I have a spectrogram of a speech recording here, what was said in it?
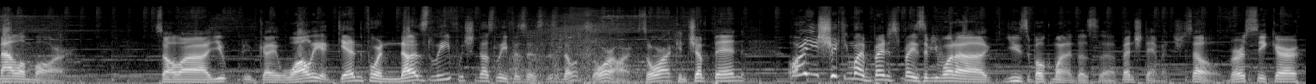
Malamar. So uh, you okay? Wally again for Nuzleaf. Which Nuzleaf is this? This is no Zoroark. Zoroark can jump in. Or are you shrinking my bench space if you want to use a Pokemon that does uh, bench damage? So, Verse Seeker.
